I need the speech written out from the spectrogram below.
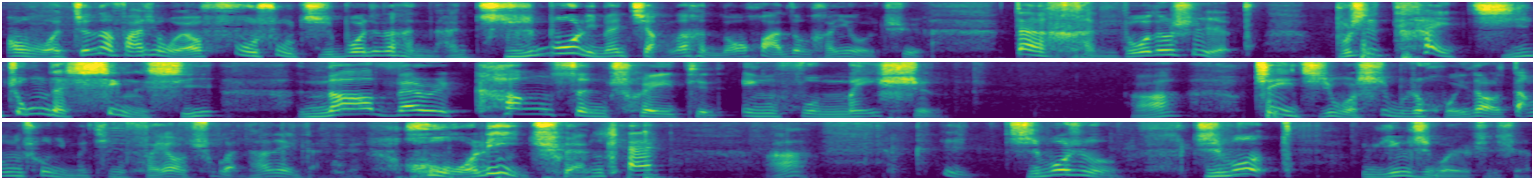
哦，我真的发现我要复述直播真的很难。直播里面讲了很多话都很有趣，但很多都是不是太集中的信息，not very concentrated information。啊，这一集我是不是回到了当初你们听非要去管他那个感觉，火力全开啊！直播时候，直播语音直播尤其是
